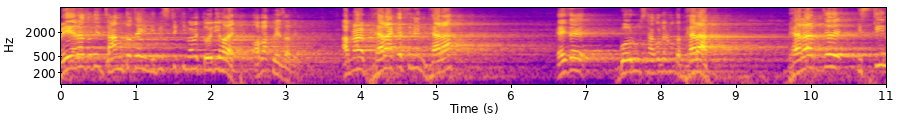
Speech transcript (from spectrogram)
মেয়েরা যদি জানতো যে এই লিপস্টিক কীভাবে তৈরি হয়, অবাক হয়ে যাবে। আপনারা ভেড়াকে চিনেন? ভেড়া? এই যে গরু, ছাগলের মতো ভেড়া। ভেড়ার যে স্টিন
